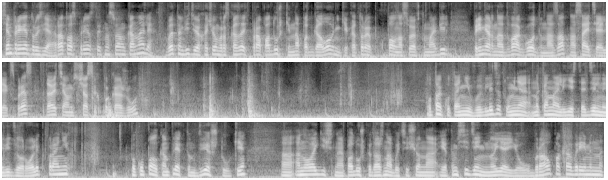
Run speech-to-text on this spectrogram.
Всем привет, друзья! Рад вас приветствовать на своем канале. В этом видео я хочу вам рассказать про подушки на подголовнике, которые я покупал на свой автомобиль примерно два года назад на сайте AliExpress. Давайте я вам сейчас их покажу. Вот так вот они выглядят. У меня на канале есть отдельный видеоролик про них. Покупал комплектом две штуки. А, аналогичная подушка должна быть еще на этом сиденье, но я ее убрал пока временно.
